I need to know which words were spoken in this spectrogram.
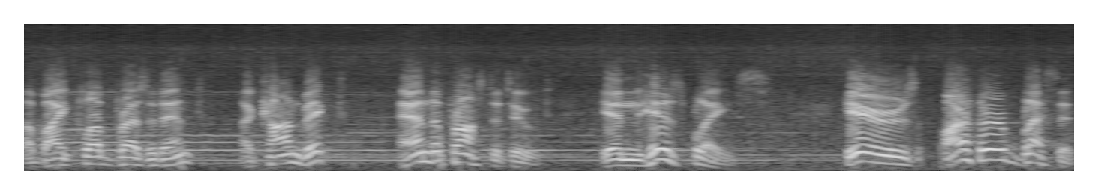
a bike club president, a convict, and a prostitute in his place. Here's Arthur Blessett.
